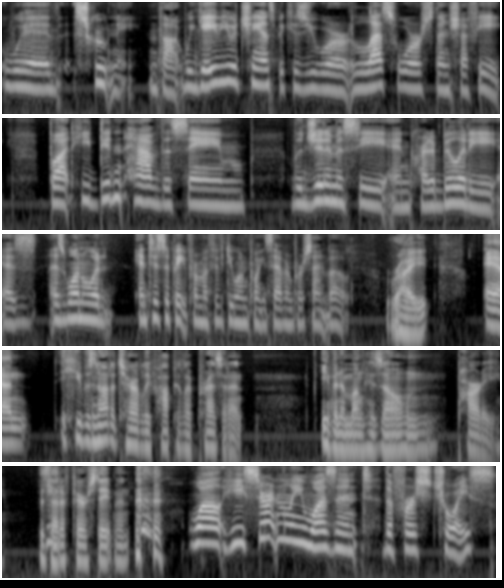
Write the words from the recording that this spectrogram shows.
with scrutiny and thought, We gave you a chance because you were less worse than Shafiq, but he didn't have the same legitimacy and credibility as, as one would anticipate from a 51.7% vote. Right. And he was not a terribly popular president, even among his own party. Is he, that a fair statement? well, he certainly wasn't the first choice.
